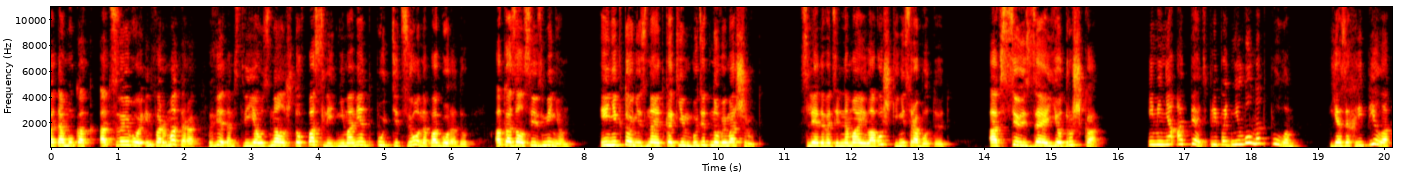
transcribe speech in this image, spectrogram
Потому как от своего информатора в ведомстве я узнал, что в последний момент путь Тициона по городу оказался изменен, и никто не знает, каким будет новый маршрут. Следовательно, мои ловушки не сработают. А все из-за ее дружка» и меня опять приподняло над пулом. Я захрипела,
